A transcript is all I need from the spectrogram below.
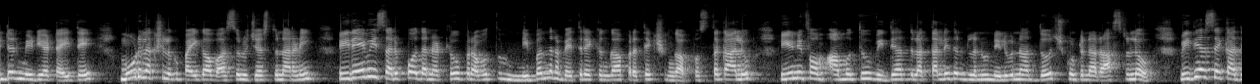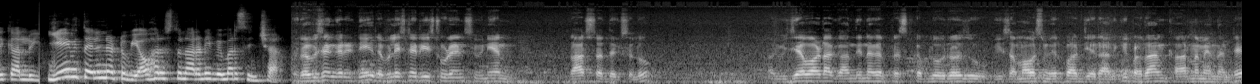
ఇంటర్మీడియట్ అయితే మూడు లక్షలకు పైగా వసూలు చేస్తున్నారని ఇదేమీ సరిపోదన్నట్లు ప్రభుత్వం నిబంధన వ్యతిరేకంగా ప్రత్యక్షంగా పుస్తకాలు యూనిఫామ్ అమ్ముతూ విద్యార్థుల తల్లిదండ్రులను నిలువున దోచుకుంటున్న రాష్ట్రంలో విద్యాశాఖ అధికారులు ఏమి తెలియనట్టు వ్యవహరిస్తున్నారని విమర్శించారు. Ravishankar Reddy revolutionary students union రాష్ట్ర అధ్యక్షులు. విజయవాడ గాంధీనగర్ ప్రెస్ క్లబ్లో ఈరోజు ఈ సమావేశం ఏర్పాటు చేయడానికి ప్రధాన కారణం ఏంటంటే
